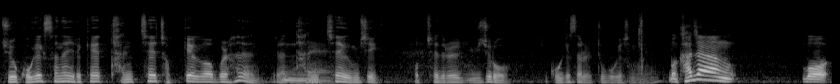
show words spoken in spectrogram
주요 고객사는 이렇게 단체 접객업을 하는 이런 음, 네. 단체 음식 업체들을 위주로 고객사를 두고 계신 거예요? 뭐 가장 뭐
